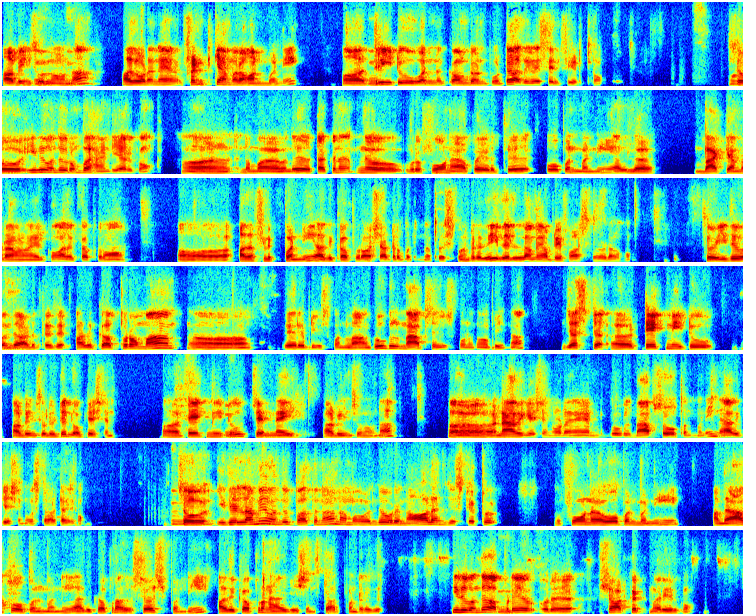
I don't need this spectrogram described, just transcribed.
அப்படின்னு. சொன்னோம்னா அது உடனே ஃப்ரண்ட் கேமரா ஆன் பண்ணி த்ரீ டூ ஒன்னு கவுண்ட் டவுன் போட்டு அதுவே செல்ஃபி எடுத்துரும். ஸோ. இது வந்து ரொம்ப ஹேண்டியா இருக்கும். நம்ம வந்து டக்குன்னு ஒரு ஃபோன் ஆப்பை எடுத்து ஓப்பன் பண்ணி அதில் பேக் கேமரா இருக்கும். அதுக்கப்புறம் அதை ஃப்ளிப் பண்ணி அதுக்கப்புறம் ஷட்டர் பட்டனை ப்ரெஸ் பண்ணுறது இது எல்லாமே அப்படியே ஃபாஸ்ட் ஃபார்வர்ட் ஆகும். ஸோ இது வந்து. அடுத்தது. அதுக்கப்புறமா வேற எப்படி யூஸ் பண்ணலாம்? கூகுள் மேப்ஸை யூஸ் பண்ணணும் அப்படின்னா ஜஸ்ட் டேக் மீ டு அப்படின்னு சொல்லிட்டு location take me to. Chennai அப்படின்னு சொன்னோம்னா நேவிகேஷன் உடனே கூகுள் மேப்ஸ் ஓப்பன் பண்ணி நேவிகேஷனும் ஸ்டார்ட் ஆயிரும். ஸோ. இது எல்லாமே வந்து பார்த்தோன்னா நம்ம வந்து ஒரு நாலஞ்சு ஸ்டெப்பு ஃபோனை ஓப்பன் பண்ணி அந்த ஆப் ஓப்பன் பண்ணி அதுக்கப்புறம் அதை சர்ச் பண்ணி அதுக்கப்புறம் நேவிகேஷன் ஸ்டார்ட் பண்றது இது வந்து அப்படியே ஒரு ஷார்ட்கட் மாதிரி இருக்கும்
